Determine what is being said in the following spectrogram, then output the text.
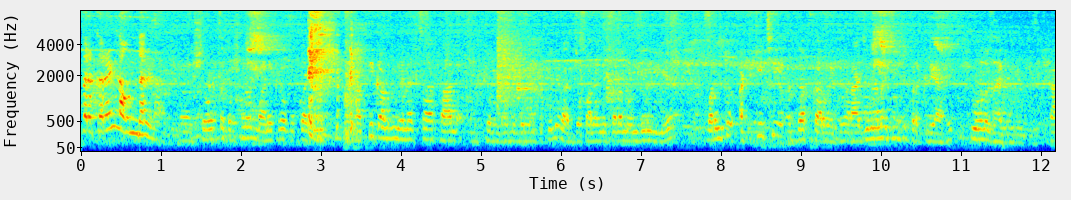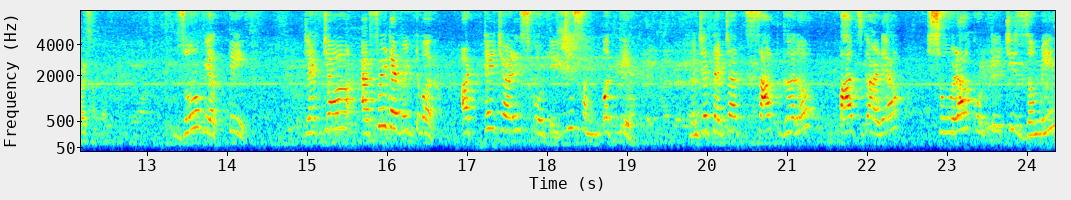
प्रकरण लावून धरणार. शेवटचा प्रश्न माणिकराव कुकाटींची हाती काढून घेण्याचा काल मुख्यमंत्र्यांनी विनंती केली. राज्यपालांनी त्याला मंजुरी दिली आहे. परंतु अटकेची अद्याप कारवाई किंवा राजीनाम्याची जी प्रक्रिया आहे ती पूर्ण झालेली काय सांगाल? जो व्यक्ती ज्याच्या ॲफिडेव्हिटवर अठ्ठेचाळीस कोटीची संपत्ती आहे म्हणजे त्याच्यात सात घरं पाच गाड्या सोळा कोटीची जमीन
